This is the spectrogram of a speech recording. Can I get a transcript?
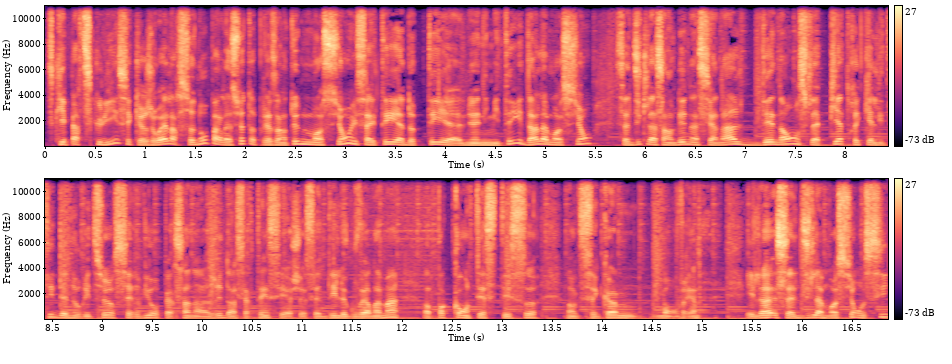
ce qui est particulier, c'est que Joël Arsenault, par la suite, a présenté une motion et ça a été adopté à l'unanimité. Dans la motion, ça dit que l'Assemblée nationale dénonce la piètre qualité de nourriture servie aux personnes âgées dans certains CHSLD. Le gouvernement n'a pas contesté ça. Donc, c'est comme, bon, vraiment. Et là, ça dit la motion aussi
